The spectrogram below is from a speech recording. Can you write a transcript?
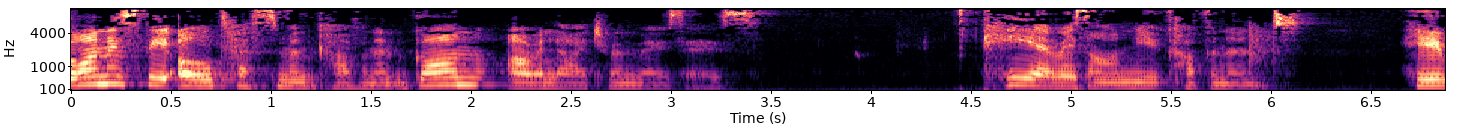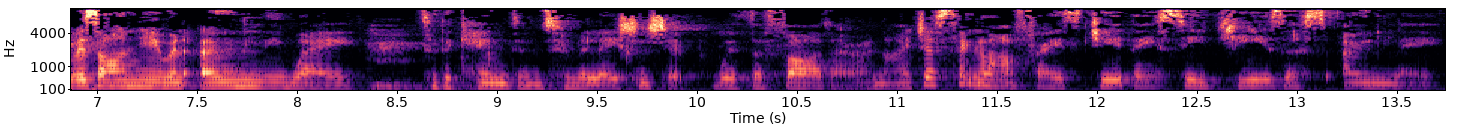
Gone is the Old Testament covenant. Gone are Elijah and Moses. Here is our new covenant. Here is our new and only way to the kingdom, to relationship with the Father. And I just think that phrase, they see Jesus only.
